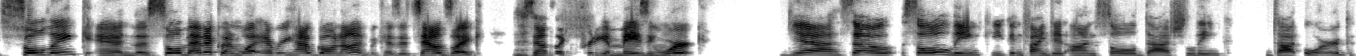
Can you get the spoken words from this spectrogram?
Soul Link and the Soul Medic and whatever you have going on? Because it sounds like it sounds like pretty amazing work. Yeah. So Soul Link, you can find it on soul-link.org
